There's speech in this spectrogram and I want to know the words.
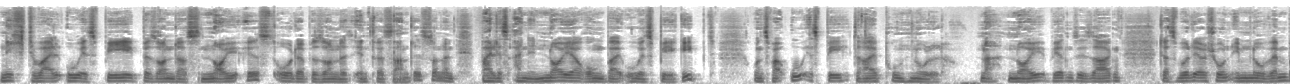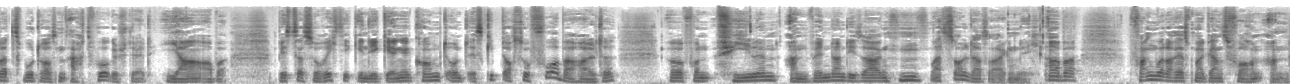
nicht weil USB besonders neu ist oder besonders interessant ist, sondern weil es eine Neuerung bei USB gibt, und zwar USB 3.0. Na, neu werden Sie sagen. Das wurde ja schon im November 2008 vorgestellt. Ja, aber bis das so richtig in die Gänge kommt und es gibt auch so Vorbehalte äh, von vielen Anwendern, die sagen, hm, was soll das eigentlich? Aber Fangen wir doch erstmal ganz vorn an.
